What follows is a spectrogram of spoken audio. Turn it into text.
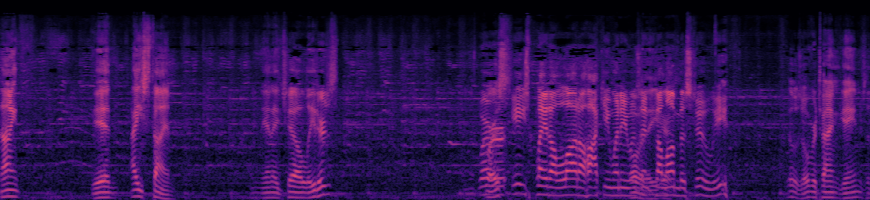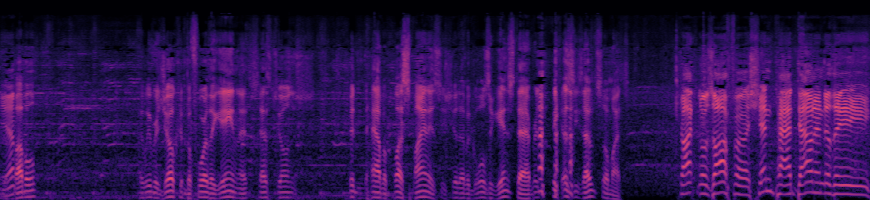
ninth in ice time. In the NHL leaders. Where course, he's played a lot of hockey when he was in Columbus year. too. He, those overtime games in yep. the bubble. We were joking before the game that Seth Jones shouldn't have a plus minus. He should have a goals against average because he's out so much. Shot goes off a shin pad down into the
